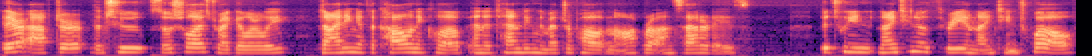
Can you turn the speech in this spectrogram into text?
Thereafter, the two socialized regularly dining at the Colony Club, and attending the Metropolitan Opera on Saturdays. Between 1903 and 1912,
